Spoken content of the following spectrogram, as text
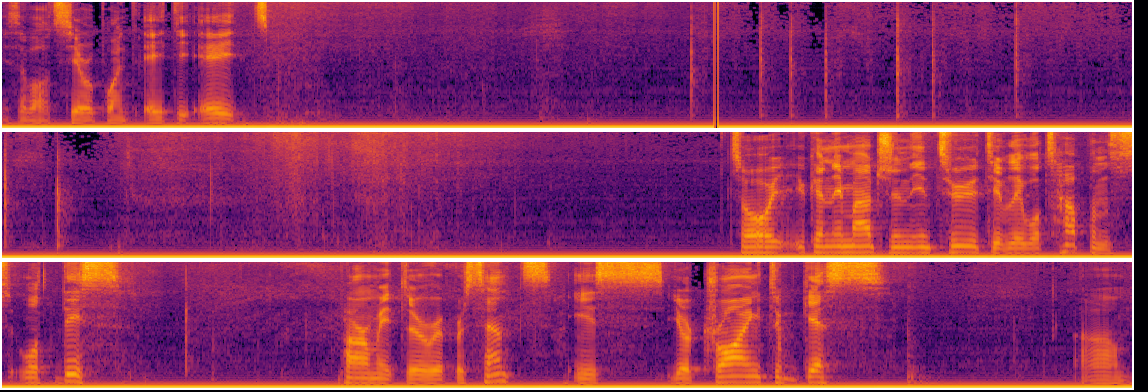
is about 0.88 So you can imagine intuitively what happens, what this parameter represents is you're trying to guess um,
